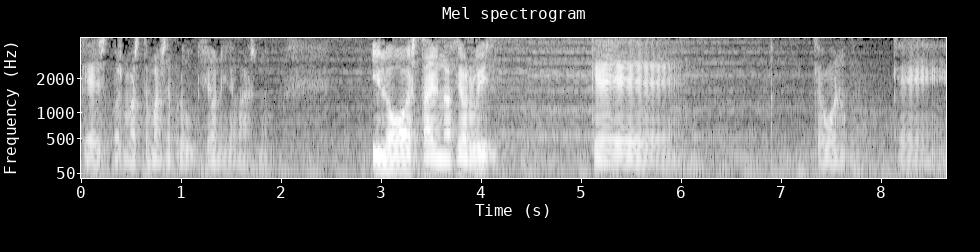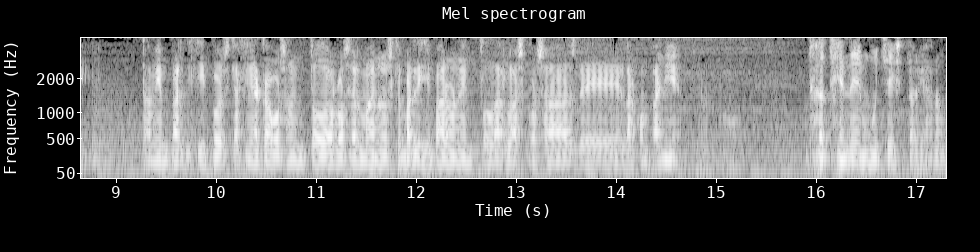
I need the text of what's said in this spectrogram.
que es pues más temas de producción y demás, ¿no? Y luego está Ignacio Ruiz, que, que bueno, que también participó, es que al fin y al cabo son todos los hermanos que participaron en todas las cosas de la compañía. No, tiene mucha historia, ¿no?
